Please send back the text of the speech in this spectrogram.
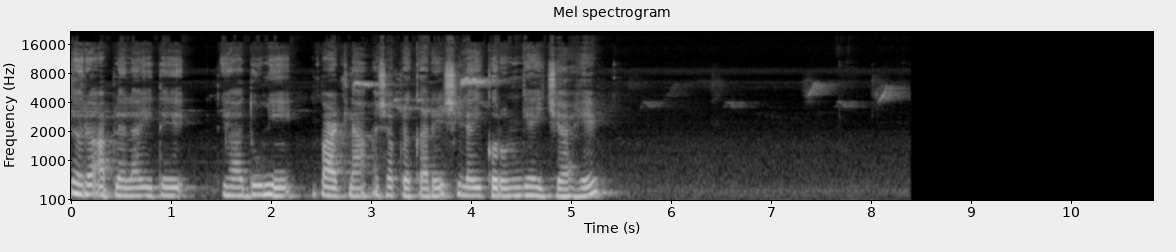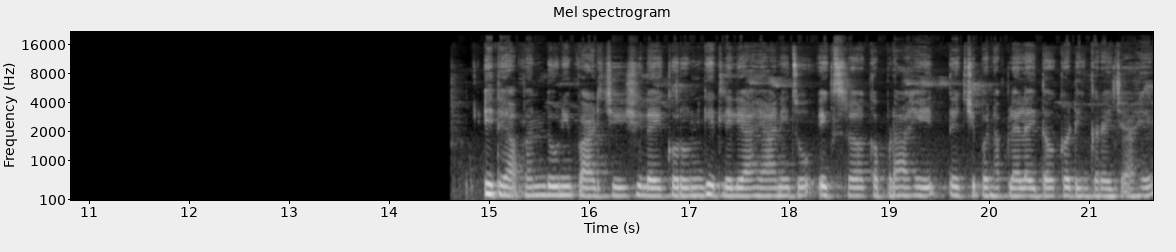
तर आपल्याला इथे ह्या दोन्ही पार्टला अशा प्रकारे शिलाई करून घ्यायची आहे. इथे आपण दोन्ही पार्टची शिलाई करून घेतलेली आहे आणि जो एक्स्ट्रा कपडा आहे त्याची पण आपल्याला इथं कटिंग करायची आहे.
